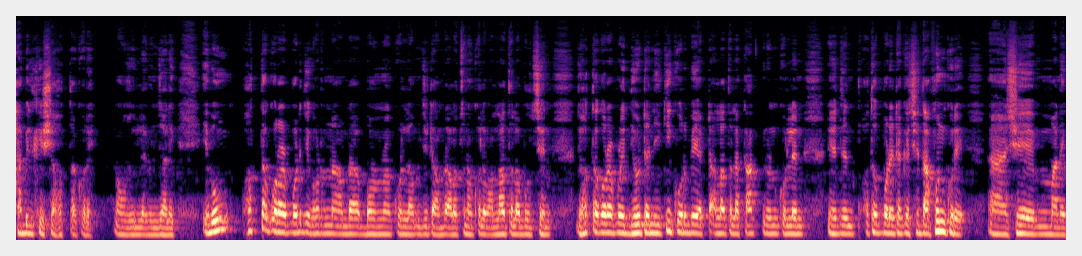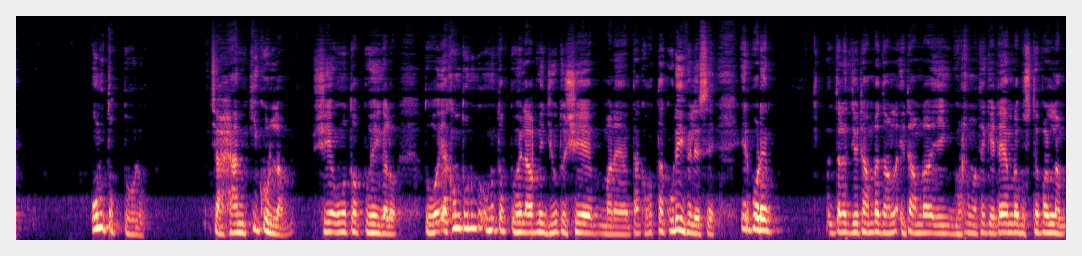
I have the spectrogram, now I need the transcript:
হাবিলকে সে হত্যা করে। নওয়াজুল্লাহ বিন জালিক। এবং হত্যা করার পরে যে ঘটনা আমরা বর্ণনা করলাম, যেটা আমরা আলোচনা করলাম, আল্লাহ তালা বলছেন যে হত্যা করার পরে দেহটা নিয়ে কী করবে? একটা আল্লাহ তালা কাক প্রেরণ করলেন অতঃপর এটাকে সে দাফন করে সে মানে অনুতপ্ত হলো। যে হ্যাঁ আমি কী করলাম? সে অনুতপ্ত হয়ে গেল। তো এখন তো অনু- অনুতপ্ত হলে আপনি যেহেতু সে মানে তাকে হত্যা করেই ফেলেছে, এরপরে তাহলে যেটা আমরা জানলাম এটা আমরা এই ঘটনা থেকে এটাই আমরা বুঝতে পারলাম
